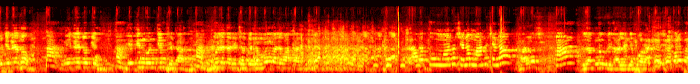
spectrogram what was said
तू तिकडे झोप हा. मी इकडे झोपेन हा. येतीन दोन तीन फिटा हा. तुला तरी ठेवते ना मग मला वाकार अहो तू माणूस आहे ना माणूस आहे ना. माणूस? हा? लग्न होईल आले पोराचे बरोबर.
